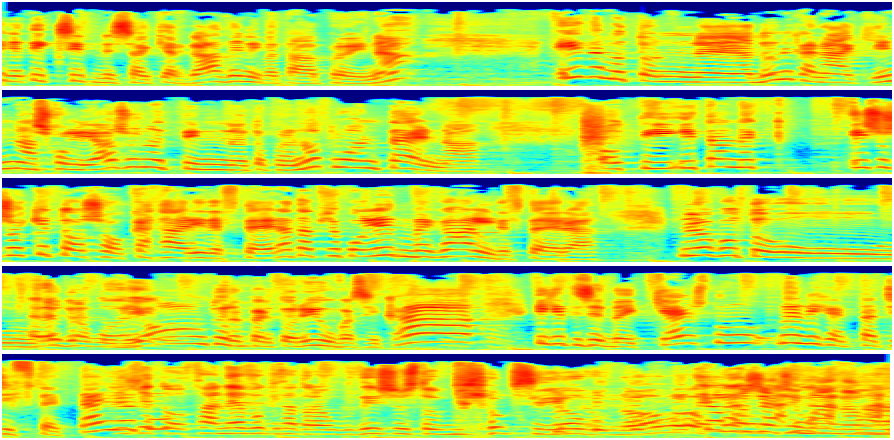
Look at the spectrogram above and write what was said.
γιατί ξύπνησα και αργά, δεν είδα τα πρωινά. Είδαμε τον ε, Αντώνη Κανάκη να σχολιάζουν την, το πρωινό του αντένα. Ότι ήταν ίσως όχι και τόσο καθαρή Δευτέρα, τα πιο πολύ μεγάλη Δευτέρα. Λόγω του, των τραγουδιών, του ρεπερτορίου βασικά, είχε τις εμπεκές του, δεν είχε τα τσιφτετέλια Είχε του. το θα ανέβω και θα τραγουδήσω στο πιο ψηλό βουνό. Κάπως έτσι μάνα μου.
